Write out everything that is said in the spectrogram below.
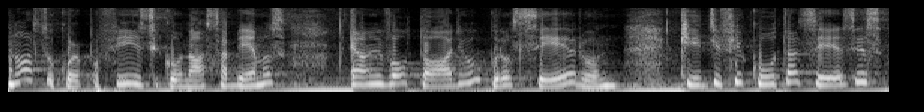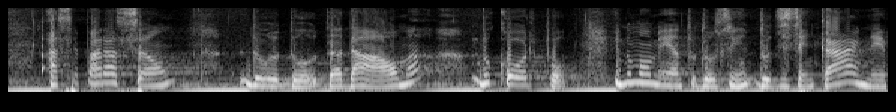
Nosso corpo físico, nós sabemos, é um envoltório grosseiro que dificulta às vezes a separação do, do, da, da, alma do corpo. E no momento do, do desencarne,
